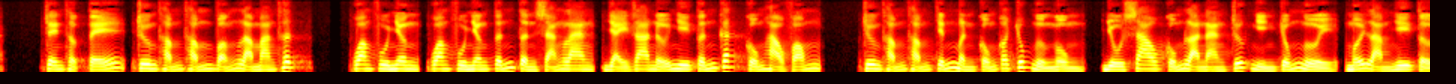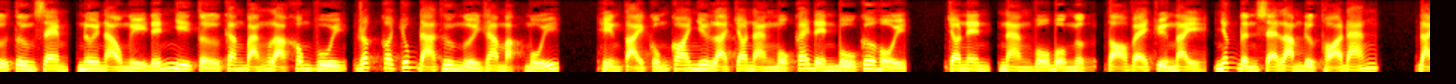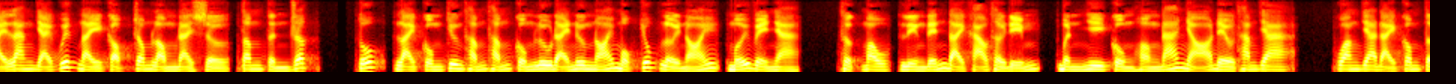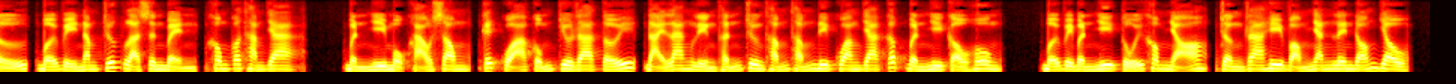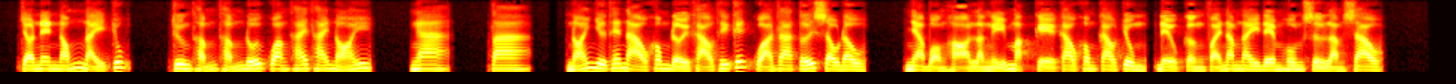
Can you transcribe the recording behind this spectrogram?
Trên thực tế, trương thẩm thẩm vẫn là mang thích, Quan phu nhân, quan phu nhân tính tình sản lan, dạy ra nữ nhi tính cách cũng hào phóng. Trương thẩm thẩm chính mình cũng có chút ngượng ngùng, dù sao cũng là nàng trước nhìn chúng người, mới làm nhi tử tương xem, nơi nào nghĩ đến nhi tử căn bản là không vui, rất có chút đã thương người ra mặt mũi. Hiện tại cũng coi như là cho nàng một cái đền bù cơ hội. Cho nên, nàng vỗ bộ ngực, tỏ vẻ chuyện này, nhất định sẽ làm được thỏa đáng. Đại lang giải quyết này cọc trong lòng đại sự, tâm tình rất Tốt, lại cùng Trương thẩm thẩm cùng Lưu Đại Nương nói một chút lời nói, mới về nhà. Thực mau, liền đến đại khảo thời điểm, Bình Nhi cùng hòn đá nhỏ đều tham gia. quan gia đại công tử, bởi vì năm trước là sinh bệnh, không có tham gia. Bình Nhi một khảo xong, kết quả cũng chưa ra tới, Đại lang liền thỉnh trương thẩm thẩm đi quan gia cấp Bình Nhi cầu hôn. Bởi vì Bình Nhi tuổi không nhỏ, trần ra hy vọng nhanh lên đón dâu, cho nên nóng nảy chút. Trương thẩm thẩm đối quan thái thái nói, Nga, ta, nói như thế nào không đợi khảo thí kết quả ra tới sau đâu. Nhà bọn họ là nghĩ mặc kệ cao không cao chung, đều cần phải năm nay đem hôn sự làm sao.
